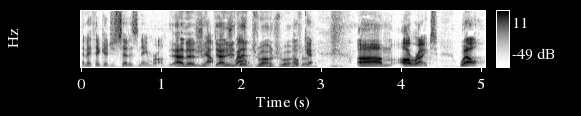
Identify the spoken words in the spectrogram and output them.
and I think I just said his name wrong. yeah, no, João, yeah, you João. did. João, João, Okay. Um, all right. Well,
